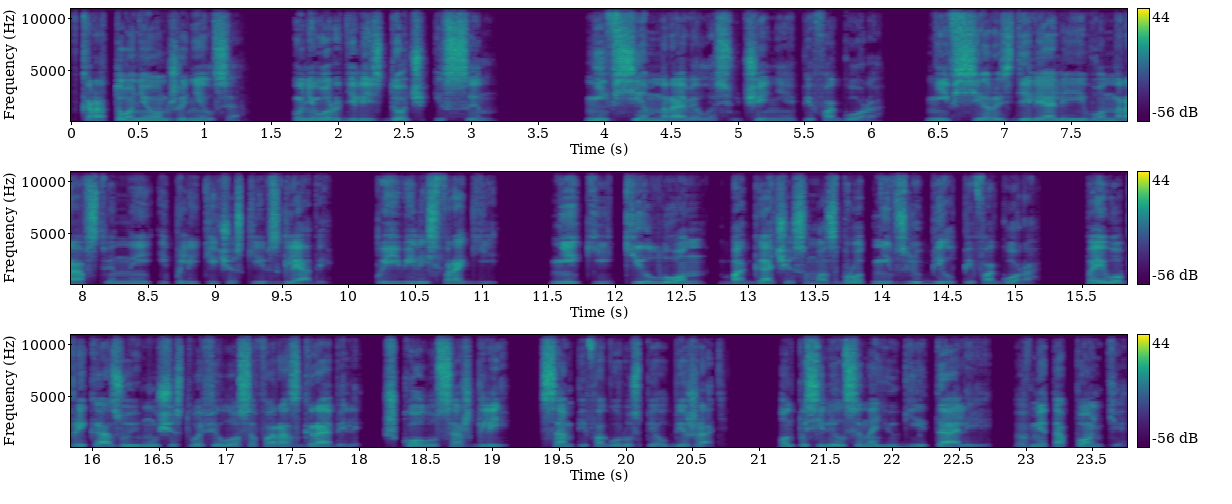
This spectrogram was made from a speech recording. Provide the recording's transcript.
В Кротоне он женился. У него родились дочь и сын. Не всем нравилось учение Пифагора. Не все разделяли его нравственные и политические взгляды. Появились враги. Некий Килон, богач и сумасброд, не взлюбил Пифагора. По его приказу имущество философа разграбили, школу сожгли. Сам Пифагор успел бежать. Он поселился на юге Италии, в Метапонте,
